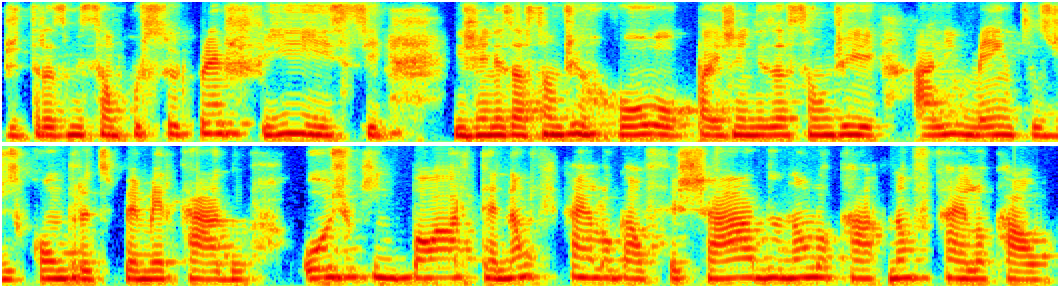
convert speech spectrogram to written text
de transmissão por superfície, higienização de roupa, higienização de alimentos, de compra de supermercado, hoje o que importa é não ficar em local fechado, não, local, não ficar em local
